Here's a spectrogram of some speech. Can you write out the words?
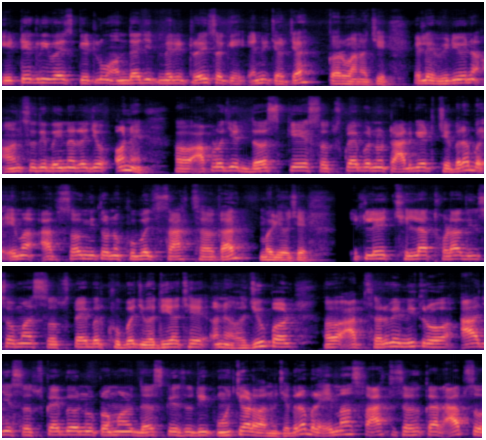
કેટેગરી વાઇઝ કેટલું અંદાજિત મેરિટ રહી શકે એની ચર્ચા કરવાના છીએ. એટલે વિડીયોના અંત સુધી બન્યા રહેજો અને આપણો જે દસ કે સબસ્ક્રાઈબરનો ટાર્ગેટ છે, બરાબર? એમાં આપ સૌ મિત્રોનો ખૂબ જ સાથ સહકાર મળ્યો છે. એટલે છેલ્લા થોડા દિવસોમાં સબસ્ક્રાઈબર ખૂબ જ વધ્યા છે અને હજુ પણ આપ સર્વે મિત્રો આ જે સબસ્ક્રાઈબરનું પ્રમાણ દસ કે સુધી પહોંચાડવાનું છે, બરાબર? એમાં સાથ સહકાર આપશો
